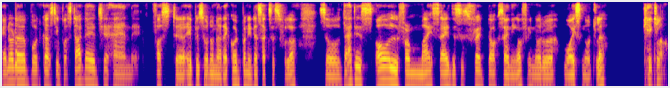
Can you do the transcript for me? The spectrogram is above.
என்னோட பாட்காஸ்ட் இப்போ ஸ்டார்ட் ஆயிடுச்சு அண்ட் ஃபர்ஸ்ட் எபிசோடும் நான் ரெக்கார்ட் பண்ணிட்டேன் சக்ஸஸ்ஃபுல்லாக so that is all from my side this is Fred talk signing off இன்னொரு வாய்ஸ் நோட்டில் கேட்கலாம்.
